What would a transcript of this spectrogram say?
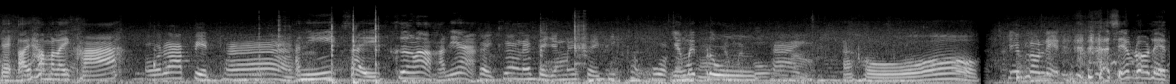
แต่อ้อยทำอะไรคะ โอ้ลาบเป็ดค่ะ อันนี้ใส่เครื่องแล้วเหรอคะเนี่ย ใส่เครื่องแล้วแต่ยังไม่ได้ใส่พริกข้าวคั่วยังไม่ปรุง ใช่โอ้โห เชฟโรเลตเชฟโรเลต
